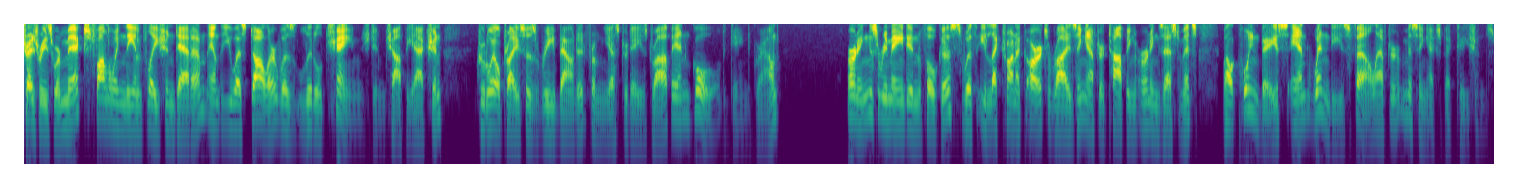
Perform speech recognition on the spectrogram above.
Treasuries were mixed following the inflation data, and the U.S. dollar was little changed in choppy action. Crude oil prices rebounded from yesterday's drop, and gold gained ground. Earnings remained in focus, with Electronic Arts rising after topping earnings estimates, while Coinbase and Wendy's fell after missing expectations.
